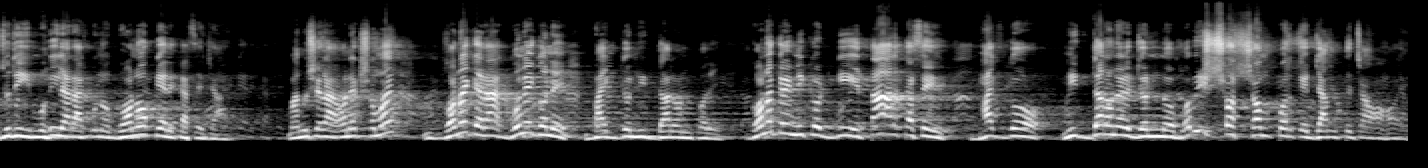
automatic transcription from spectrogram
যদি মহিলারা কোনো গণকের কাছে যায়। মানুষেরা অনেক সময় গণকেরা গনে গনে ভাগ্য নির্ধারণ করে। গণকের নিকট গিয়ে তার কাছে ভাগ্য নির্ধারণের জন্য ভবিষ্যৎ সম্পর্কে জানতে চাওয়া হয়।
